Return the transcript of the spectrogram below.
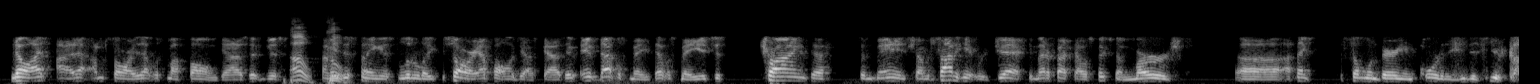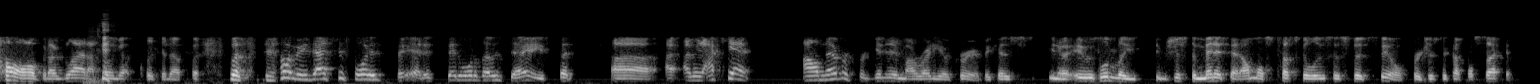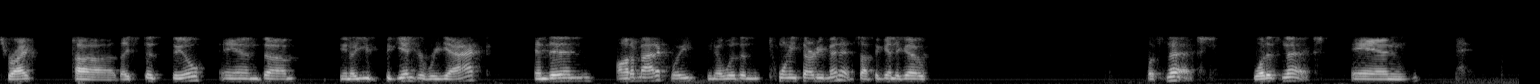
no, I, I I'm sorry, that was my phone, guys. It just Oh, I mean, this thing is literally. Sorry, I apologize, guys. It, it, that was me. That was me. It's just trying to to manage. I was trying to hit reject. As a matter of fact, I was fixing to merge. Uh, I think someone very important into your call, but I'm glad I hung up quick enough. But but I mean, that's just what it's been. It's been one of those days. But uh, I, I mean, I can't. I'll never forget it in my radio career because you know it was literally it was just a minute that almost Tuscaloosa stood still for just a couple seconds, right? Uh, they stood still, and um, you know you begin to react, and then automatically, you know, within 20, 30 minutes, I begin to go, what's next? What is next? And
